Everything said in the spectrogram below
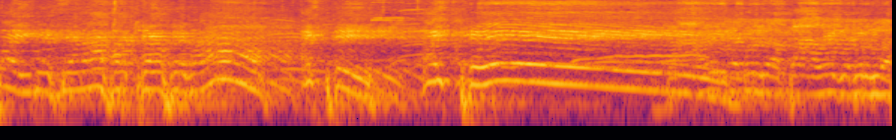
ਭਾਈ ਦੇ ਸਿਆਣਾ ਹਰਖਿਆ ਫੇਰਾ ਇੱਥੇ ਇੱਥੇ। ਗੱਭਰੂਆ ਪਾਵੇ ਗੱਭਰੂਆ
